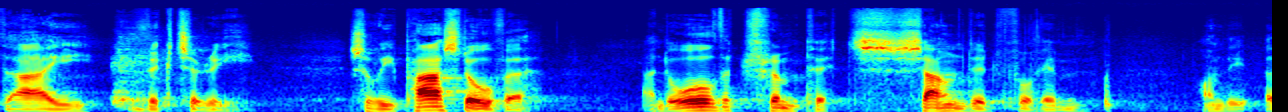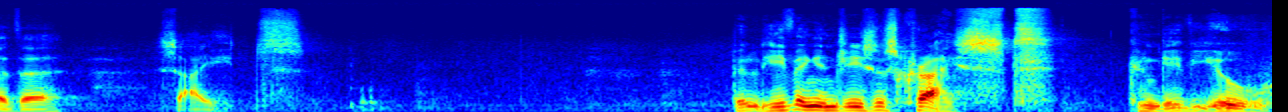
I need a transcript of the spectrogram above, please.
thy victory? So he passed over, and all the trumpets sounded for him on the other side. Believing in Jesus Christ can give you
